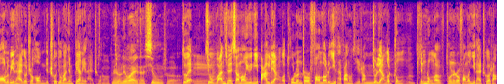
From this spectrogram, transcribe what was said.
爆了 VTEC 之后，你的车就完全变了一台车。啊，变成另外一台性能车了。对，嗯就完全相当于你把两个凸轮轴放到了一台发动机上，就两个种品种的凸轮轴放到一台车上，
